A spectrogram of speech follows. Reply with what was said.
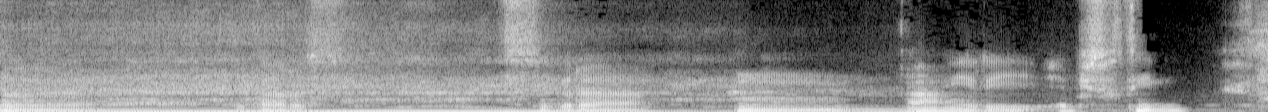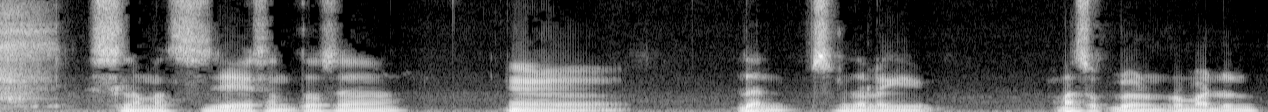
Uh, kita harus segera hmm, akhiri episode ini. Selamat Jaya Santosa. Uh, dan sebentar lagi masuk bulan Ramadan.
